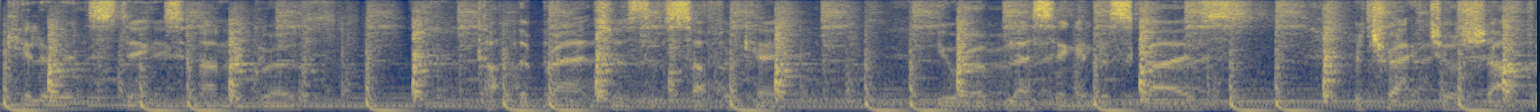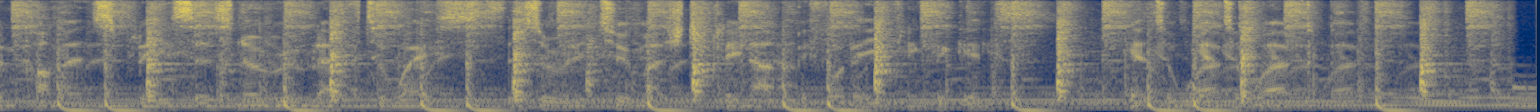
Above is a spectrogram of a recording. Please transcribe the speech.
Killer instincts in undergrowth, cut the branches that suffocate. You are a blessing in disguise. Retract your sharpened comments, please. There's no room left to waste. There's already too much to clean up before the evening begins. Get to work, to work, work.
